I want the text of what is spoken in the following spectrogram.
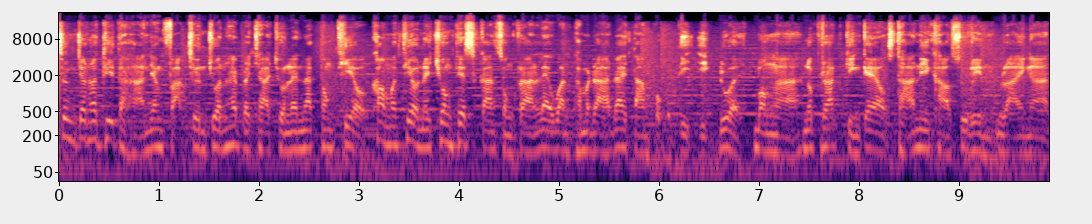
ซึ่งเจ้าหน้าที่ทหารยังฝากเชิญชวนให้ประชาชนและนักท่องเที่ยวเข้ามาเที่ยวในช่วงเทศกาลสงกรานต์และวันธรรมดาได้ตามปกติอีกด้วย บองงานพรัตน์กิ่งแก้ว สถานีข่าวสุรินทร์รายงาน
